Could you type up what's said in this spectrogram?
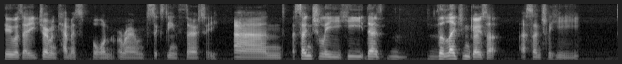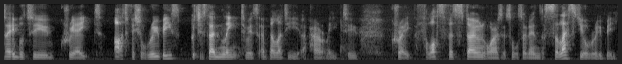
who was a German chemist born around 1630, and essentially he there's the legend goes that essentially he was able to create artificial rubies, which is then linked to his ability, apparently, to create the Philosopher's Stone, or as it's also known, the Celestial Ruby.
